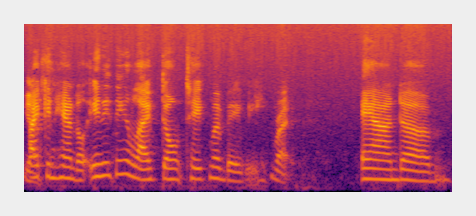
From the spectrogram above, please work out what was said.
Yes. I can handle anything in life. Don't take my baby. Right. And um,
